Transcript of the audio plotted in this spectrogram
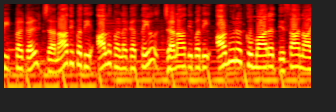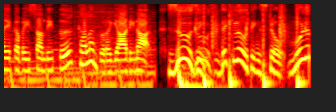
பிற்பகல் ஜனாதிபதி அலுவலகத்தில் ஜனாதிபதி அனுரகுமார திசாநாயக்கவை சந்தித்து கலந்துரையாடினார். ஜூசி தி க்ளோத்திங் ஸ்டோர் முழு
